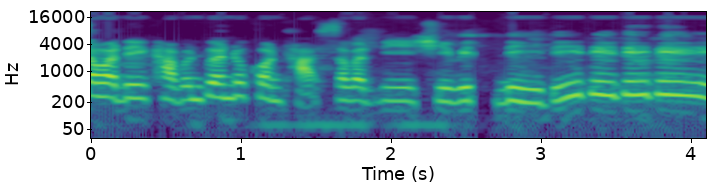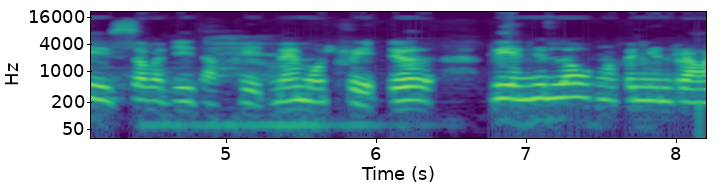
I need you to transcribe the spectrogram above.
สวัสดีค่ะเพื่อนๆทุกคนค่ะ สวัสดีชีวิตดีดีดีดีดีสวัสดีจากเพจแม่มดเทรดเดอร์เรียนเงินโลกมาเป็นเงินเรา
